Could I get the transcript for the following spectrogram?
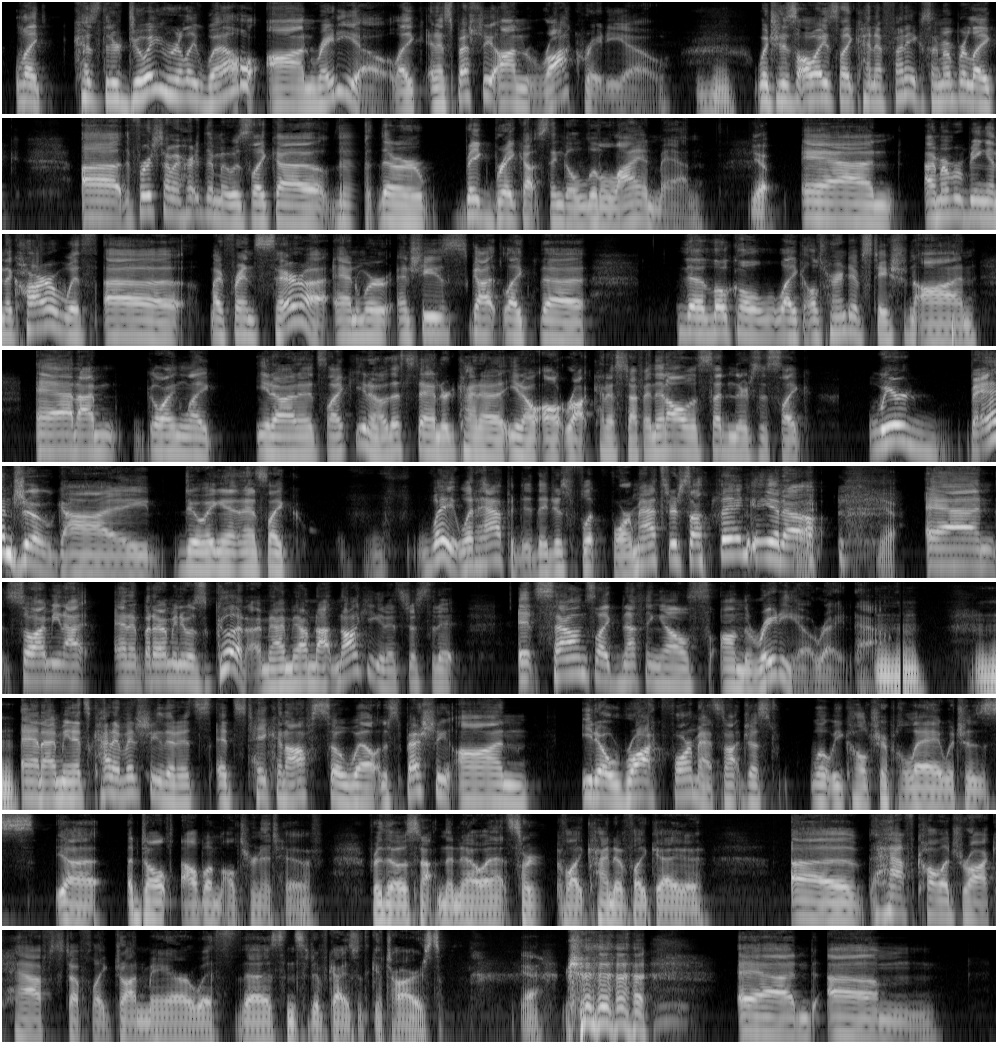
like because they're doing really well on radio, like and especially on rock radio, Mhm. which is always like kind of funny because I remember like uh the first time I heard them, it was like uh the, their big breakout single, "Little Lion Man." Yep. and I remember being in the car with uh, my friend Sarah, and we're and she's got like the the local like alternative station on, and I'm going like you know, and it's like you know the standard kind of you know alt rock kind of stuff, and then all of a sudden there's this like weird banjo guy doing it, and it's like, wait, what happened? Did they just flip formats or something? You know? Yeah. And so I mean, I and it, but I mean, it was good. I mean, I mean, I'm not knocking it. It's just that it it sounds like nothing else on the radio right now. hmm hmm And I mean, it's kind of interesting that it's it's taken off so well, and especially on you know rock formats, not just what we call AAA, which is uh, adult album alternative for those not in the know, and that's sort of like kind of like a uh, half college rock, half stuff like John Mayer with the sensitive guys with guitars. Yeah. and um,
